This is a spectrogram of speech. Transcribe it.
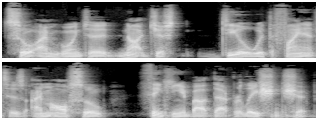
So I'm going to not just deal with the finances. I'm also thinking about that relationship.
